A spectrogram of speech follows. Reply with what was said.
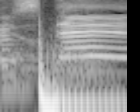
understand.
